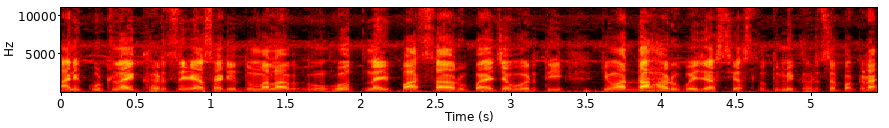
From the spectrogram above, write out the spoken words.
आणि कुठलाही खर्च यासाठी तुम्हाला होत नाही पाच सहा रुपयाच्या वरती किंवा दहा रुपये जास्ती असतं तुम्ही खर्च पकडा.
